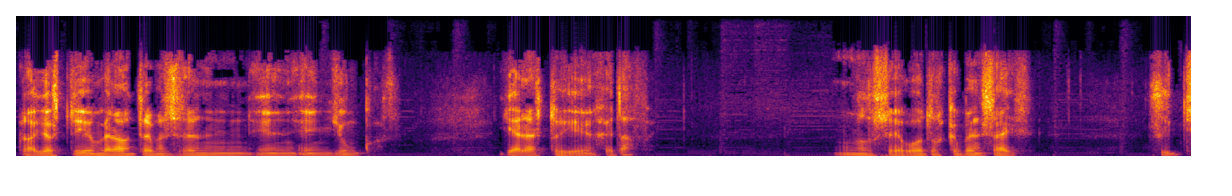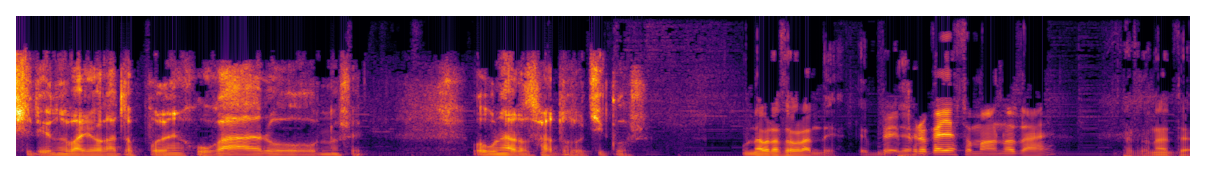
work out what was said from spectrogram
Claro, yo estoy en verano tres meses en, en, en Yuncos y ahora estoy en Getafe. No sé, vosotros qué pensáis. Si, si teniendo varios gatos pueden jugar o no sé. O un abrazo a todos chicos. Un abrazo grande. Espero que hayas tomado nota, ¿eh? Perdona, te-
